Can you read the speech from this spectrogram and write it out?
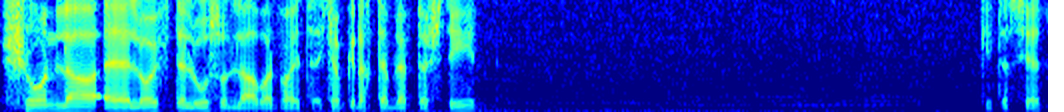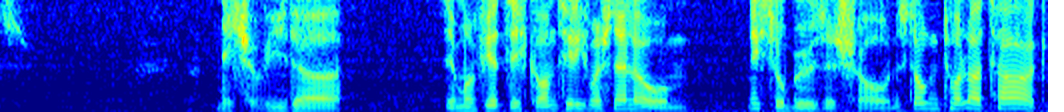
Schon la äh, läuft der los und labert weiter. Ich habe gedacht, der bleibt da stehen. Geht das jetzt? Nicht schon wieder. 47, komm, zieh dich mal schneller um. Nicht so böse schauen. Ist doch ein toller Tag.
